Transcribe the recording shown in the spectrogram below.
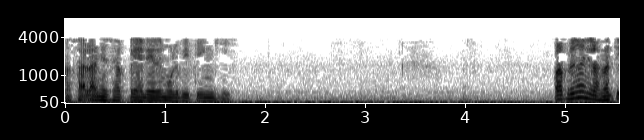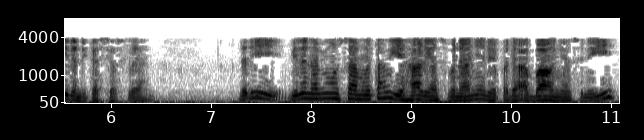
Masalahnya siapa yang ilmu lebih tinggi. Para pendengar yang rahmati dan dikasih sekalian. Jadi bila Nabi Musa mengetahui hal yang sebenarnya daripada abangnya sendiri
